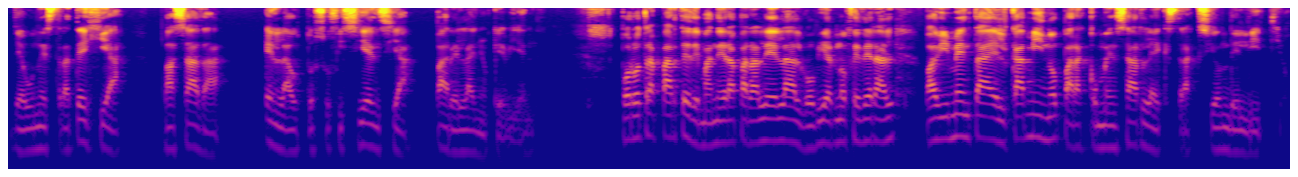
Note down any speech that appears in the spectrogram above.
de una estrategia basada en la autosuficiencia para el año que viene. Por otra parte, de manera paralela al gobierno federal, pavimenta el camino para comenzar la extracción de litio,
